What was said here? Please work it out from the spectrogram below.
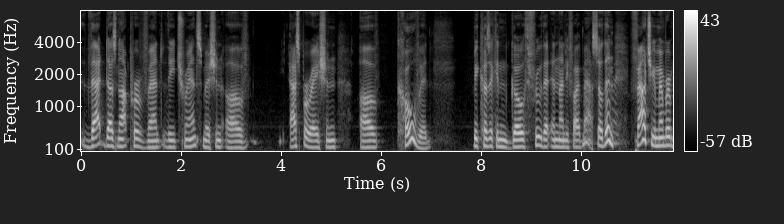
that does not prevent the transmission of aspiration of COVID because it can go through that N95 mask. So then Fauci, remember,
